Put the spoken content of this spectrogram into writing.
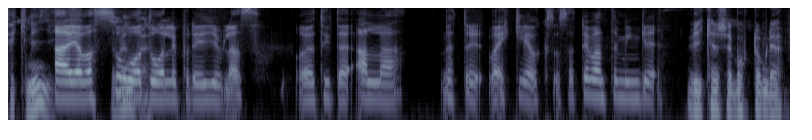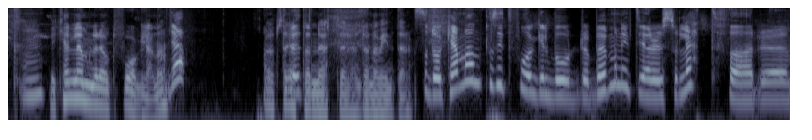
teknik. Ja, jag var så inte. dålig på det i julas. Och jag tyckte alla nötter var äckliga också, så det var inte min grej. Vi kanske är bortom det. Mm. Vi kan lämna det åt fåglarna. Ja, Att absolut. äta nötter denna vinter. Så då kan man på sitt fågelbord, då behöver man inte göra det så lätt för eh,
